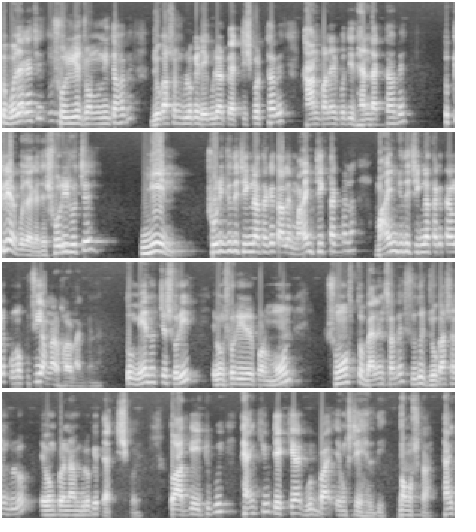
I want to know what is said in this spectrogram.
তো বোঝা গেছে, শরীরে জন্ম নিতে হবে, যোগাসনগুলোকে রেগুলার প্র্যাকটিস করতে হবে, খান পানের প্রতি ধ্যান রাখতে হবে। তো ক্লিয়ার বোঝা গেছে, শরীর হচ্ছে মেন শরীর যদি ঠিক না থাকে তাহলে মাইন্ড ঠিক থাকবে না মাইন্ড যদি ঠিক না থাকে তাহলে কোনো কিছুই আপনার ভালো লাগবে না। তো মেন হচ্ছে শরীর এবং শরীরের পর মন, সমস্ত ব্যালেন্স হবে শুধু যোগাসনগুলো এবং প্রাণায়ামগুলোকে প্র্যাকটিস করে। তো আজকে এইটুকুই। Thank you take care good bye এবং স্টে হেলদি নমস্কার। Thank you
